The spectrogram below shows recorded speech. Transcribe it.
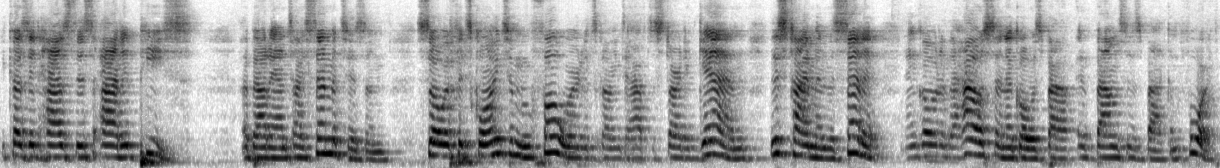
because it has this added piece about anti-Semitism." So if it's going to move forward, it's going to have to start again, this time in the Senate, and go to the House, and it goes back, it bounces back and forth.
